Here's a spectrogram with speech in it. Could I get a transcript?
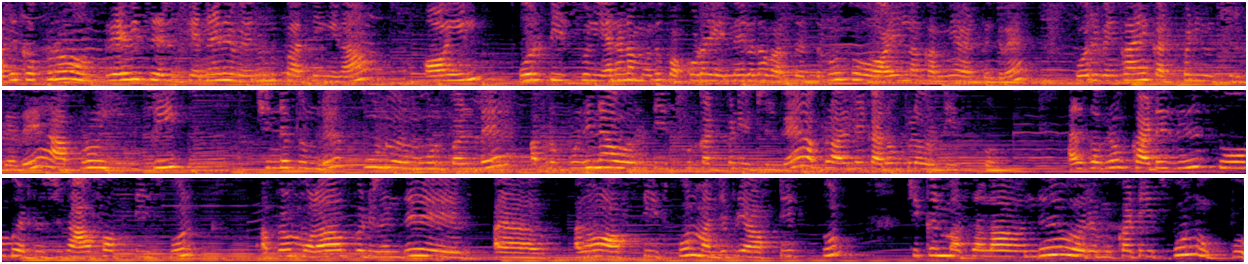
அதுக்கப்புறம் கிரேவி செய்யறதுக்கு என்னென்ன வேணும்னு பார்த்தீங்கன்னா ஆயில் ஒரு டீஸ்பூன் ஏன்னா நம்ம வந்து பக்கோடா எண்ணெயில தான் வறுத்து எடுத்துருக்கோம். ஸோ ஆயில் நான் கம்மியாக எடுத்துக்கிறேன். ஒரு வெங்காயம் கட் பண்ணி வச்சிருக்கிறது. அப்புறம் இஞ்சி சின்ன துண்டு பூண்டு ஒரு மூணு பல்லு அப்புறம் புதினா ஒரு டீஸ்பூன் கட் பண்ணி வச்சிருக்கேன். அப்புறம் அதுலேயே கருவேப்பிலை ஒரு டீஸ்பூன் அதுக்கப்புறம் கடுகு சோம்பு எடுத்து வச்சிருக்கேன். ஹாஃப் ஆஃப் டீஸ்பூன் அப்புறம் மிளகாப்பொடி வந்து அதுவும் ஆஃப் டீஸ்பூன் மஞ்சப்பொடி ஆஃப் டீஸ்பூன் சிக்கன் மசாலா வந்து ஒரு முக்கால் டீஸ்பூன் உப்பு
